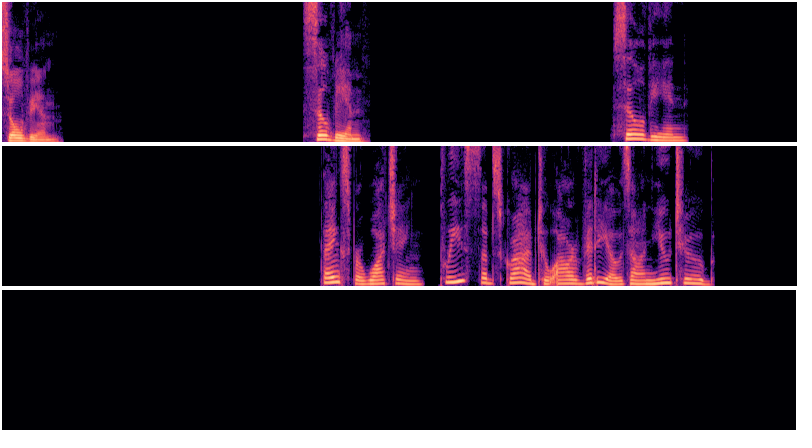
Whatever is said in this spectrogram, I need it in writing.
Sylvian. Sylvian. Sylvian. Thanks for watching. Please subscribe to our videos on YouTube.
